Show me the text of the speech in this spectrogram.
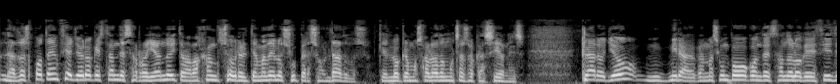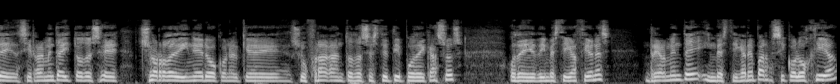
las, dos potencias yo creo que están desarrollando y trabajan sobre el tema de los supersoldados, que es lo que hemos hablado en muchas ocasiones. Claro, yo, mira, además un poco contestando lo que decís, de si realmente hay todo ese chorro de dinero con el que sufragan todos este tipo de casos o de investigaciones, realmente investigar en parapsicología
